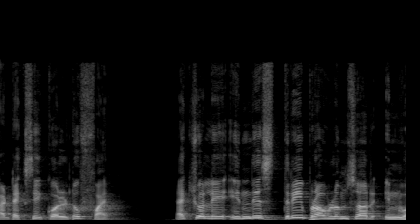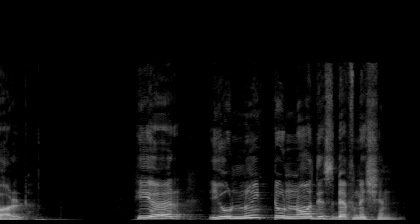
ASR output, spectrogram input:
at x equal to 5. Actually, in these three problems are involved. Here, you need to know this definition.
